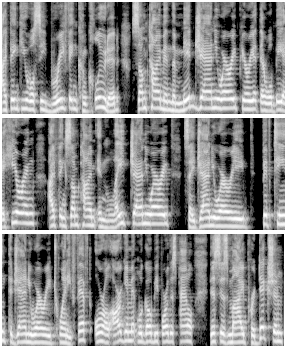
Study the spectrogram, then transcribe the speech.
I think you will see briefing concluded sometime in the mid January period. There will be a hearing, I think, sometime in late January, say January 15th to January 25th. Oral argument will go before this panel. This is my prediction.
